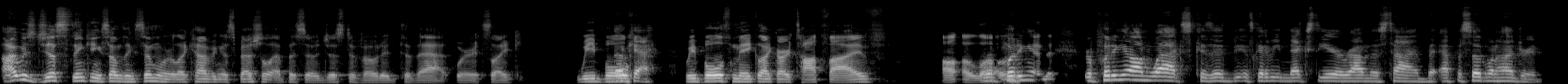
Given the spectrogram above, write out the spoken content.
I was just thinking something similar, like having a special episode just devoted to that, where it's like we both okay we both make like our top five alone. putting it- then- we're putting it on wax because it's going to be next year around this time but episode 100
